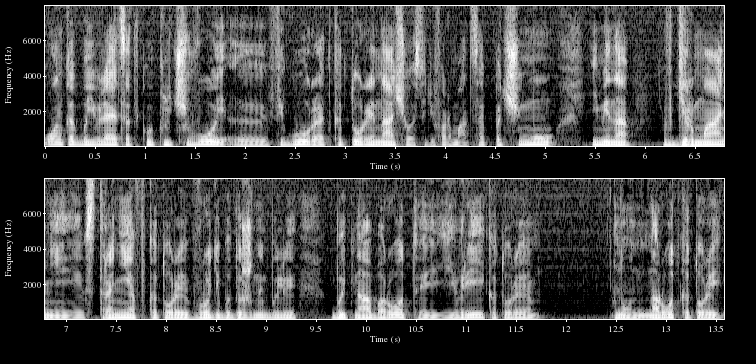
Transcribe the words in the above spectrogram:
он как бы является такой ключевой э, фигурой, от которой началась реформация. Почему именно в Германии, в стране, в которой вроде бы должны были быть наоборот евреи, которые, ну, народ, который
